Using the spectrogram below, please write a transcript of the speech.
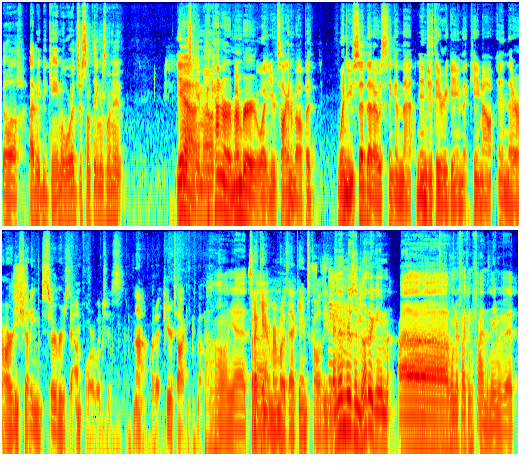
Oh, I maybe Game Awards or something is when it. yeah, came I kind of remember what you're talking about, but when you said that, I was thinking that Ninja Theory game that came out and they're already shutting servers down for, which is not what it- you're talking about. Oh yeah, it's. But I can't remember what that game's called either. And then there's another game. Uh, I wonder if I can find the name of it.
